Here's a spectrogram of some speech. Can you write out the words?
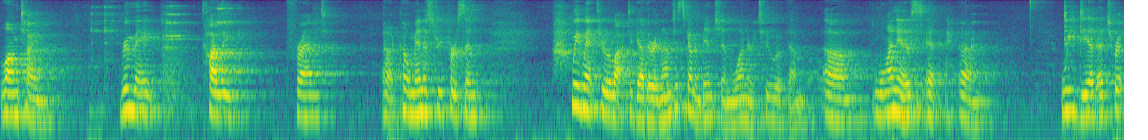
longtime roommate, colleague, friend, uh, co-ministry person. We went through a lot together, and I'm just going to mention one or two of them. Um, one is uh, um, we did a trip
